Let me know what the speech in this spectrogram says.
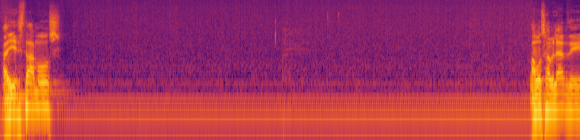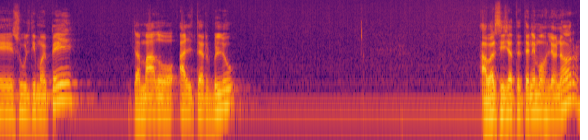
Ahí estamos. Vamos a hablar de su último EP llamado Alter Blue. A ver si ya te tenemos, Leonor.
